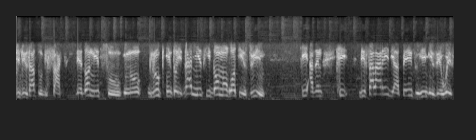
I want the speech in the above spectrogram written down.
he deserves to be sacked. They don't need to, you know, look into it. That means he don't know what he's doing. He, as in, he, the salary they are paying to him is a waste.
